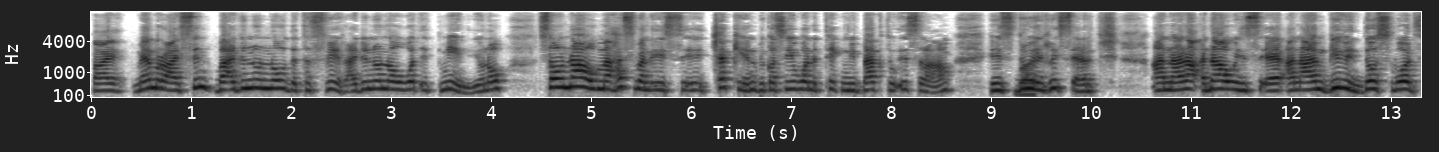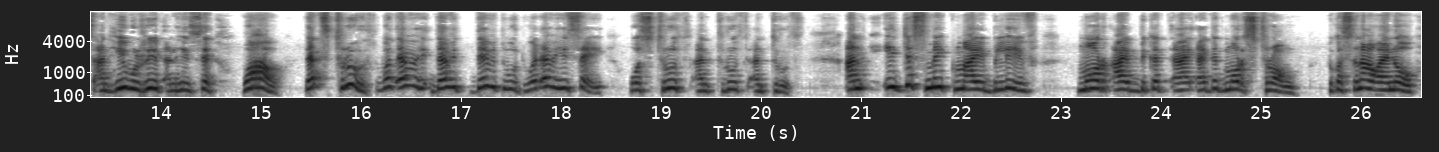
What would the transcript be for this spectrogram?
by memorizing, but I did not know the tafsir. I did not know what it means, you know. So now my husband is uh, checking because he want to take me back to Islam. He's doing Right. research, and I- now he's uh, and I'm giving those words, and he will read, and he say, "Wow, that's truth. Whatever David David Wood, whatever he say was truth and truth and truth, and it just make my belief more. I because I, I get more strong because now I know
